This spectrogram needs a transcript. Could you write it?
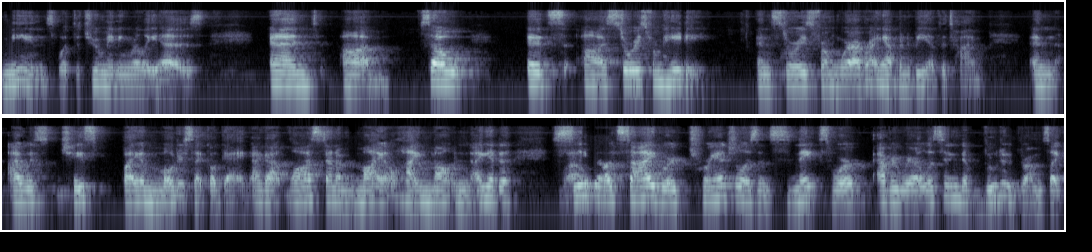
means, what the true meaning really is. And um, so it's uh, stories from Haiti and stories from wherever I happen to be at the time. And I was chased by a motorcycle gang. I got lost on a mile high mountain. I had to Wow. sleep outside where tarantulas and snakes were everywhere, listening to voodoo drums. Like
